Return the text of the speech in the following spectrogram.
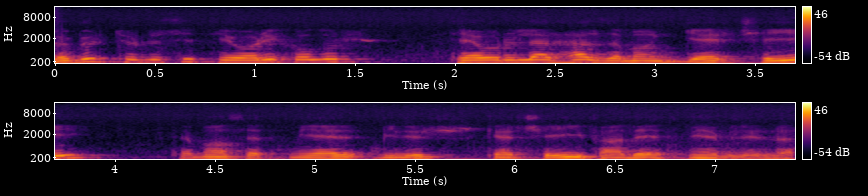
Öbür türlüsü teorik olur. Teoriler her zaman gerçeği temas etmeyebilir, gerçeği ifade etmeyebilirler.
